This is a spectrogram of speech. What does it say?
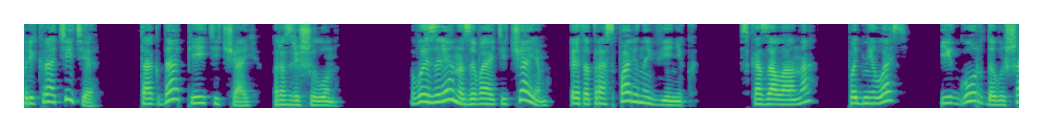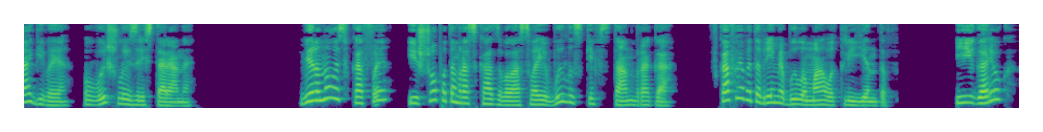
«Прекратите. Тогда пейте чай», — разрешил он. «Вы зря называете чаем этот распаренный веник», — сказала она, поднялась и, гордо вышагивая, вышла из ресторана. Вернулась в кафе и шепотом рассказывала о своей вылазке в стан врага. В кафе в это время было мало клиентов, и Игорек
